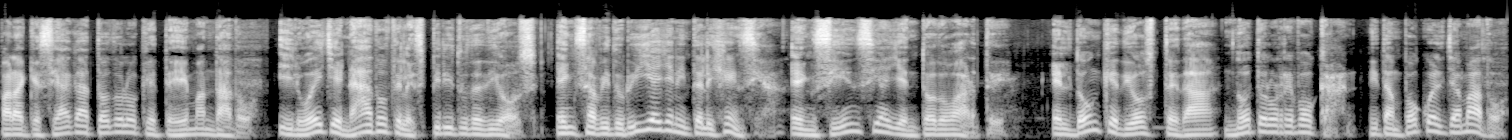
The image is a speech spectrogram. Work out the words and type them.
para que se haga todo lo que te he mandado. Y lo he llenado del Espíritu de Dios, en sabiduría y en inteligencia, en ciencia y en todo arte el don que Dios te da no te lo revoca, ni tampoco el llamado.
